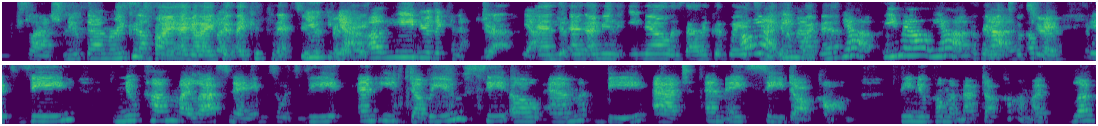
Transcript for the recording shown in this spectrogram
slash Newcomb or You could something. find. I mean, I could I could connect you, You, Renee. yeah, Eve, you're the connector. Yeah. yeah. and and I mean, email is that a good way Oh to yeah, make an email. appointment? Yeah, email. Yeah, Okay, yeah. what's- what's okay, your- it's V Newcomb, my last name. So it's V N E W C O M B at mac.com. V Newcomb at mac.com. I'd love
